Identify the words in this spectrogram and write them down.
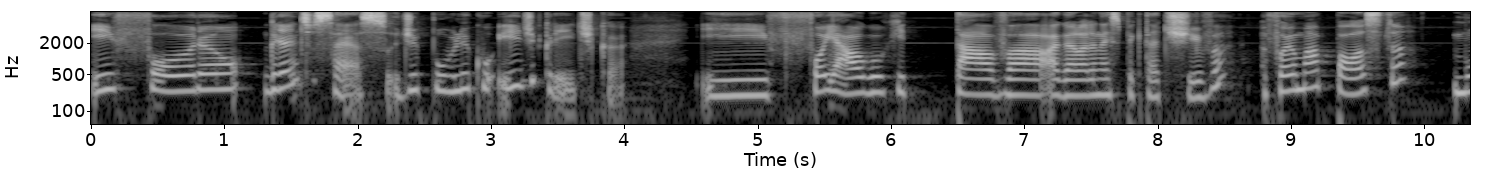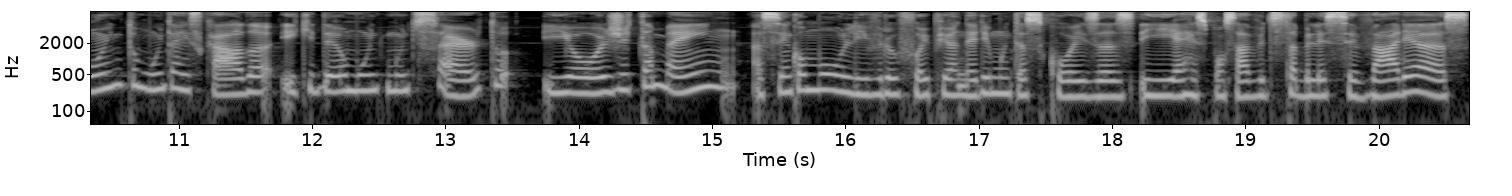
E foram grande sucesso de público e de crítica. E foi algo que tava a galera na expectativa. Foi uma aposta muito, muito arriscada e que deu muito, muito certo. E hoje também, assim como o livro foi pioneiro em muitas coisas e é responsável de estabelecer várias,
